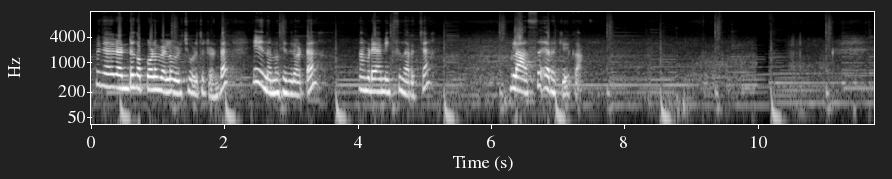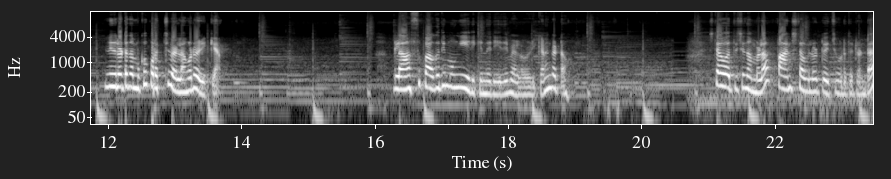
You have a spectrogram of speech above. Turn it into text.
അപ്പോൾ ഞാൻ രണ്ട് കപ്പോളം വെള്ളം ഒഴിച്ചു കൊടുത്തിട്ടുണ്ട്. ഇനി നമുക്കിതിലോട്ട് നമ്മുടെ ആ മിക്സ് നിറച്ച ഗ്ലാസ് ഇറക്കി വെക്കാം. ഇനി ഇതിലോട്ട് നമുക്ക് കുറച്ച് വെള്ളം കൂടെ ഒഴിക്കാം. ഗ്ലാസ് പകുതി മുങ്ങിയിരിക്കുന്ന രീതിയിൽ വെള്ളം ഒഴിക്കണം കേട്ടോ. സ്റ്റവ് കത്തിച്ച് നമ്മൾ പാൻ സ്റ്റൗവിലോട്ട് വെച്ച് കൊടുത്തിട്ടുണ്ട്.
